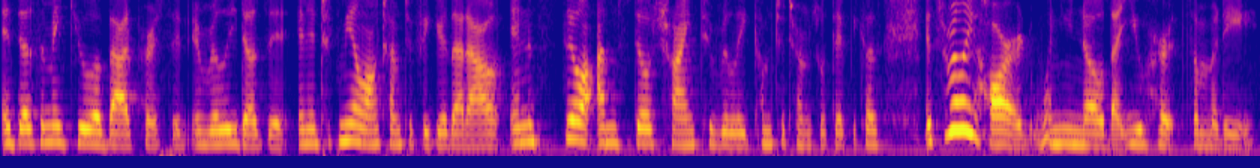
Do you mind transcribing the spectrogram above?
it doesn't make you a bad person. It really doesn't. And it took me a long time to figure that out. And it's still i'm still trying to really come to terms with it because it's really hard when you know that you hurt somebody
